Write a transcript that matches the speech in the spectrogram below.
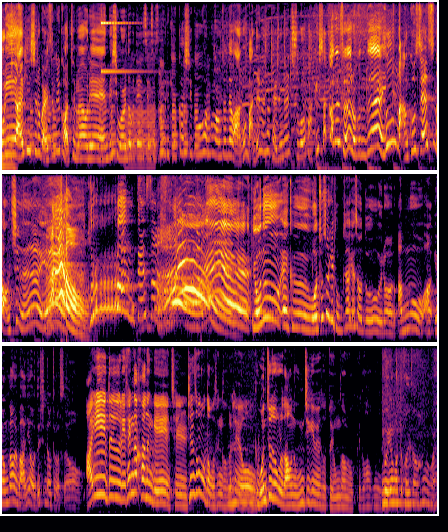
우리 아이키씨로 말씀드릴 것 같으면 우리 MBC 월드 오브 댄스에서 사유리 기억하시고 한국 왕전대 왕국 만들면서 대중들의 주목을 받기 시작하면서요 여러분들 흥 많고 센스 넘치는 예. 그런 댄서로서 예. 연우 의그 원초적인 동작에서도 이런 안무 아, 영감을 많이 얻으신다고 들었어요. 아이들이 생각하는 게 제일 신선하다고 생각을 해요. 그 원초적으로 나오는 움직임에서 또 영감을 얻기도 하고. 뭐 이런 것도 거기서 한 건가요?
